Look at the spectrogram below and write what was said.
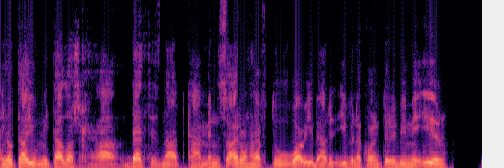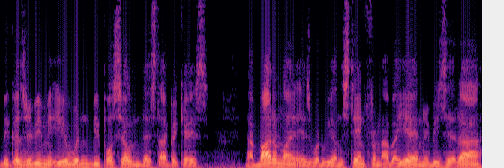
And he'll tell you, death is not common, so I don't have to worry about it, even according to Rabbi Meir, because Rabbi Meir wouldn't be posel in this type of case. Now, bottom line is what we understand from Abaye and Rabbi Zera,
